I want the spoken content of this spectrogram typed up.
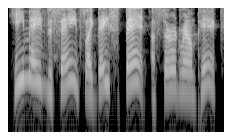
He made the Saints like they spent a third round pick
